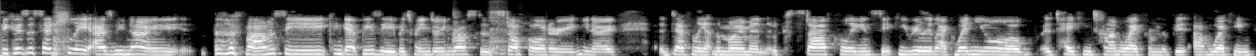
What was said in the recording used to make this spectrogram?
because essentially, as we know, the pharmacy can get busy between doing rosters, stock ordering, you know, definitely at the moment, staff calling in sick. You really like when you're taking time away from the um, working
